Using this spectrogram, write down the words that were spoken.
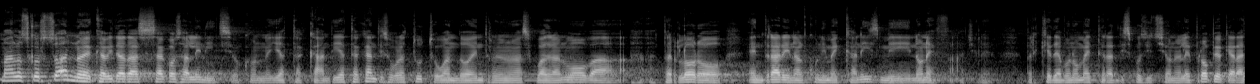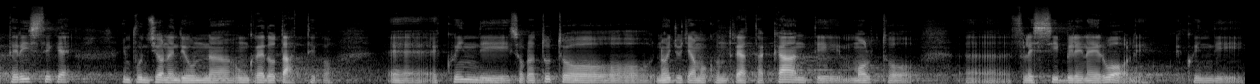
Ma lo scorso anno è capitata la stessa cosa all'inizio con gli attaccanti. Gli attaccanti soprattutto quando entrano in una squadra nuova, per loro entrare in alcuni meccanismi non è facile, perché devono mettere a disposizione le proprie caratteristiche in funzione di un, un credo tattico. E, e, quindi soprattutto noi giochiamo con tre attaccanti molto eh, flessibili nei ruoli e quindi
